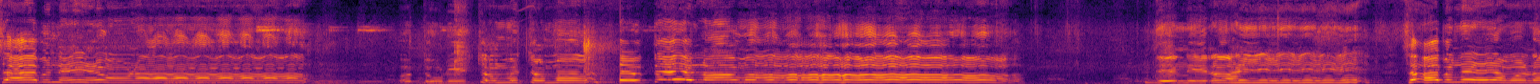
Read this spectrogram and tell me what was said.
ਸਾਹਿਬ ਨੇ ਆਉਣਾ, ਉਹ ਤੂੜੀ ਚਮ ਚਮ ਦੇ ਉੱਤੇ ਲਾਵਾਂ। ਦਿਨ ਰਾਹੀ ਸਭ ਨੇ ਆਉਣਾ।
